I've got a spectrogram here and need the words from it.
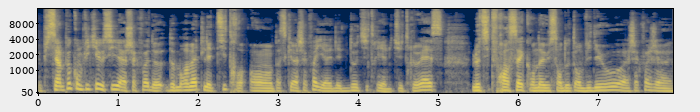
Et puis c'est un peu compliqué aussi à chaque fois de, de me remettre les titres en parce qu'à chaque fois il y a les deux titres, il y a le titre US, le titre français qu'on a eu sans doute en vidéo. À chaque fois j'ai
